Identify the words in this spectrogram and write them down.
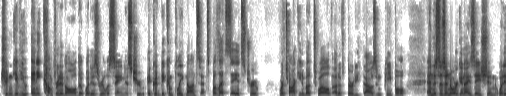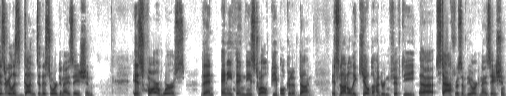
shouldn't give you any comfort at all that what Israel is saying is true. It could be complete nonsense. But let's say it's true. We're talking about 12 out of 30,000 people and this is an organization. What Israel has done to this organization is far worse than anything these 12 people could have done. It's not only killed 150 uh, staffers of the organization,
